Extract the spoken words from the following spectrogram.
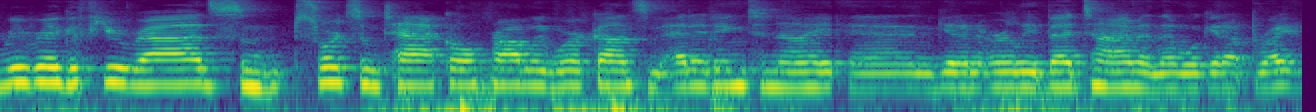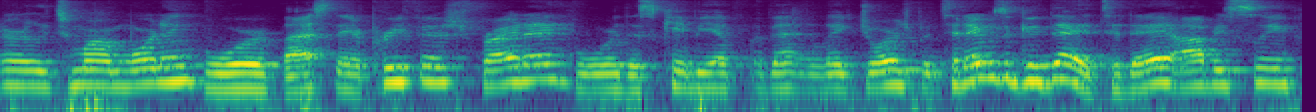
re-rig a few rods, some sort some tackle, probably work on some editing tonight and get an early bedtime and then we'll get up bright and early tomorrow morning for last day of pre-fish Friday for this KBF event at Lake George. But today was a good day. Today, obviously,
